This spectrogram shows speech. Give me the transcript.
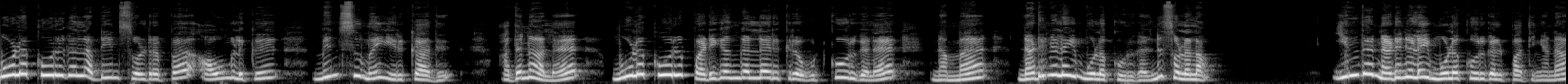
மூலக்கூறுகள் அப்படின்னு சொல்கிறப்ப அவங்களுக்கு மின்சுமை இருக்காது. அதனால் மூலக்கூறு படிகங்களில் இருக்கிற உட்கூறுகளை நம்ம நடுநிலை மூலக்கூறுகள்னு சொல்லலாம். இந்த நடுநிலை மூலக்கூறுகள் பார்த்திங்கன்னா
